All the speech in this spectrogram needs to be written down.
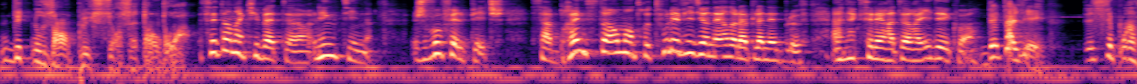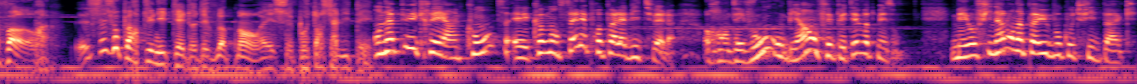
Dites-nous en plus sur cet endroit. C'est un incubateur, LinkedIn. Je vous fais le pitch. Ça brainstorm entre tous les visionnaires de la planète bleue. Un accélérateur à idées, quoi. Détaillez ses points forts, ses opportunités de développement et ses potentialités. On a pu y créer un compte et commencer les propals habituels. Rendez-vous ou bien on fait péter votre maison. Mais au final, on n'a pas eu beaucoup de feedback.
